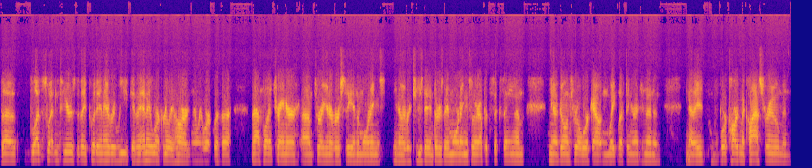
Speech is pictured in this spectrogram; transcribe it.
the blood, sweat, and tears that they put in every week, and, and they work really hard. You know, we work with a an athletic trainer um, through our university in the mornings. You know, every Tuesday and Thursday morning, so they're up at 6 a.m. You know, going through a workout and weightlifting regimen, and you know they work hard in the classroom and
